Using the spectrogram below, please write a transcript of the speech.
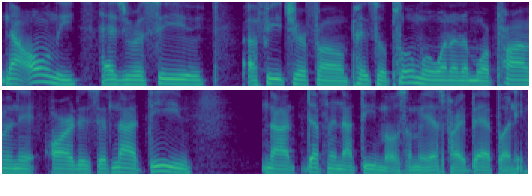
not only has he received a feature from Peso Pluma, one of the more prominent artists, if not the, not definitely not the most. I mean, that's probably Bad Bunny,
